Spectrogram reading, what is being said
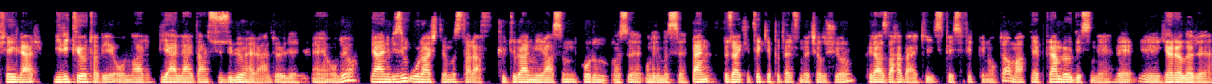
şeyler birikiyor tabii. Onlar bir yerlerden süzülüyor herhalde öyle e, oluyor. Yani bizim uğraştığımız taraf kültürel mirasın korunması, onarılması. Ben özellikle tek yapı tarafında çalışıyorum. Biraz daha belki spesifik bir nokta ama deprem bölgesini ve e, yaraları,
